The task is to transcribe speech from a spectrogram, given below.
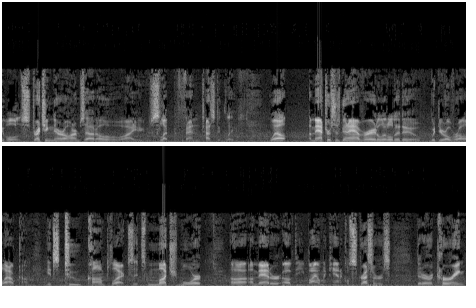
People stretching their arms out. Oh, I slept fantastically. Well, a mattress is going to have very little to do with your overall outcome. It's too complex. It's much more uh, a matter of the biomechanical stressors that are occurring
